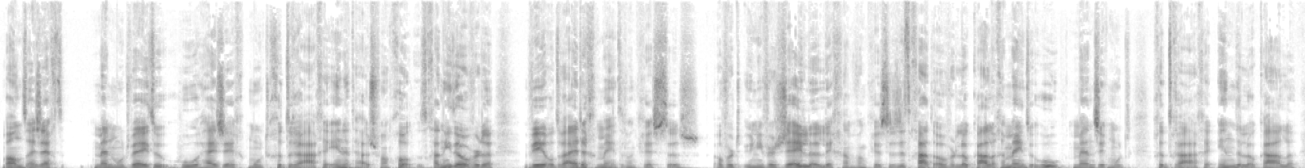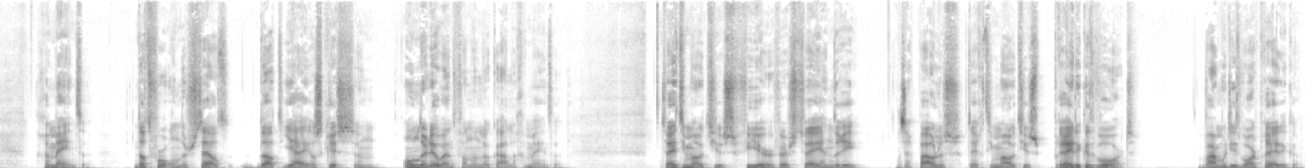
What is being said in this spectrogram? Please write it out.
Want hij zegt, men moet weten hoe hij zich moet gedragen in het huis van God. Het gaat niet over de wereldwijde gemeente van Christus, over het universele lichaam van Christus. Het gaat over de lokale gemeente, hoe men zich moet gedragen in de lokale gemeente. Dat veronderstelt dat jij als christen onderdeel bent van een lokale gemeente. 2 Timotheus 4, vers 2 en 3. Dan zegt Paulus tegen Timotheus: predik het woord. Waar moet hij het woord prediken?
